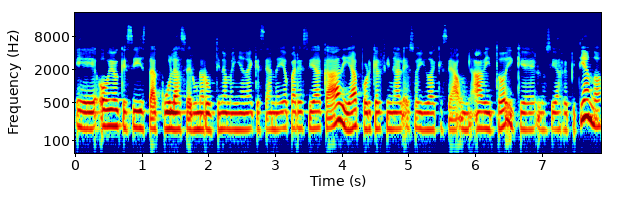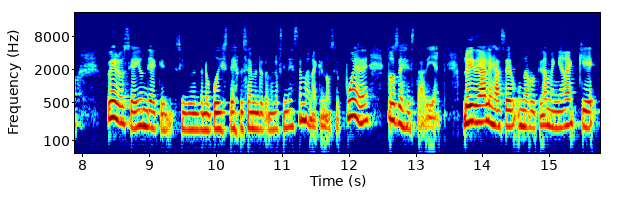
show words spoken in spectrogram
Eh, obvio que sí está cool hacer una rutina mañana que sea medio parecida cada día, porque al final eso ayuda a que sea un hábito y que lo sigas repitiendo. Pero si hay un día que simplemente no pudiste, especialmente también los fines de semana, que no se puede, entonces está bien. Lo ideal es hacer una rutina mañana que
